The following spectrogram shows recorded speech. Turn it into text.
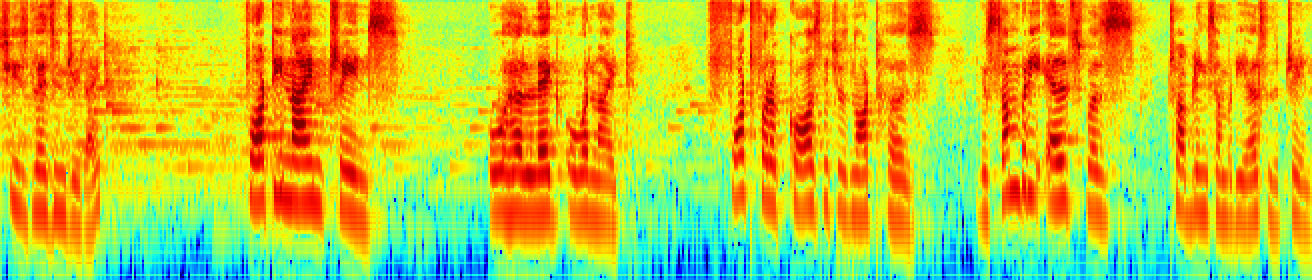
She's legendary, right? 49 trains over her leg overnight. Fought for a cause which was not hers because somebody else was troubling somebody else in the train.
